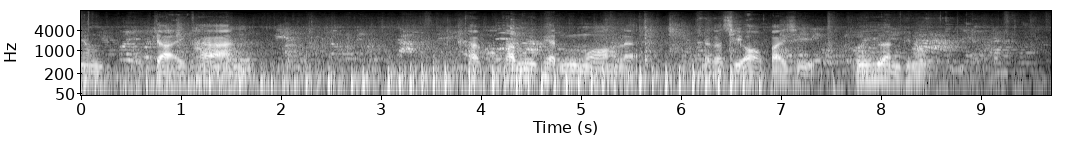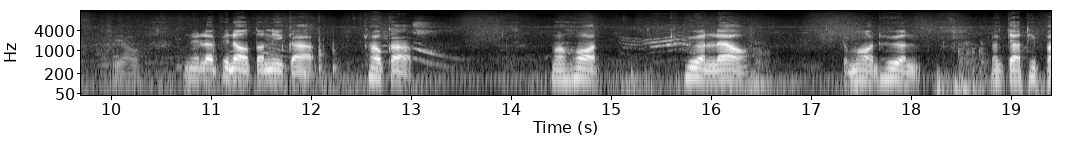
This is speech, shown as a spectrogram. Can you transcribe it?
ยังจ่ายค่าอันครับค่ามือแพทย์มือหมอแหละ แล้วก็สิออกไปสิคุยเพื่อนพี่น้องเดี๋ยวนี่แหละพี่น้องตอนนี้ก็เข้ากับมาฮอดเพื่อนแล้วก็มาฮอดเพื่อน หลังจากที่ไป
